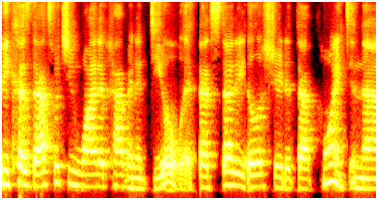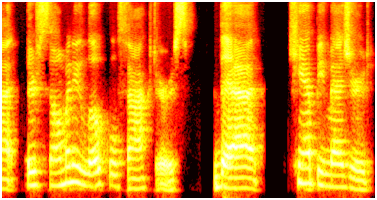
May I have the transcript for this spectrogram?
because that's what you wind up having to deal with. That study illustrated that point in that there's so many local factors that can't be measured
